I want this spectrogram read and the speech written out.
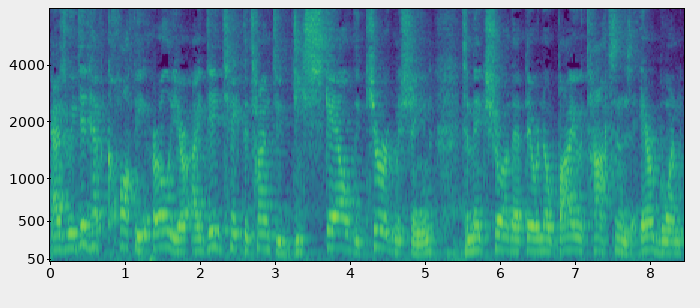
As we did have coffee earlier, I did take the time to descale the Keurig machine to make sure that there were no biotoxins airborne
